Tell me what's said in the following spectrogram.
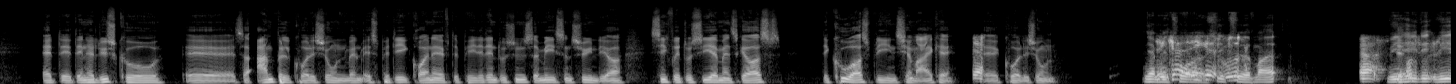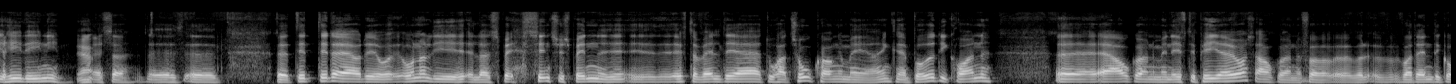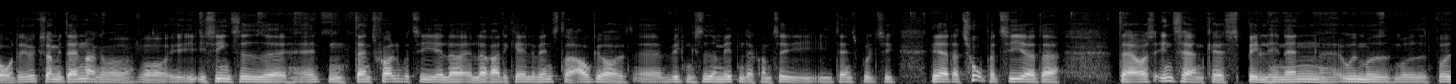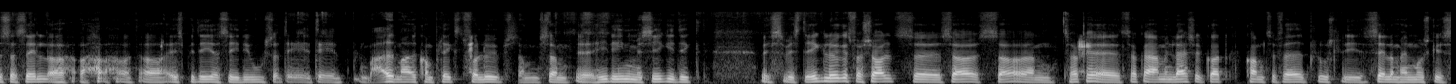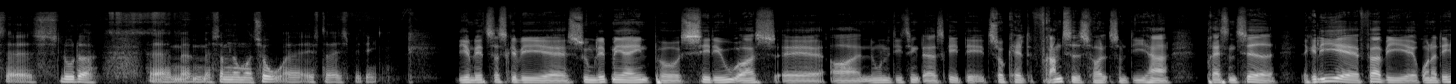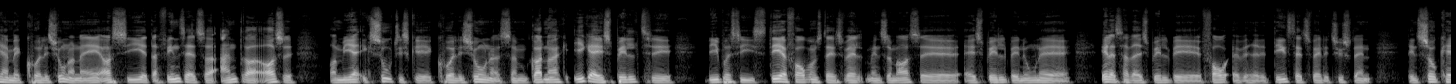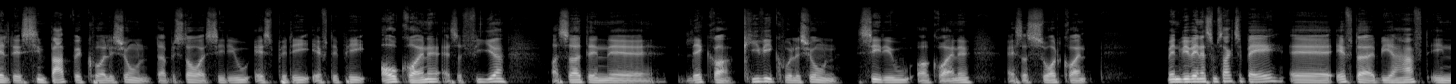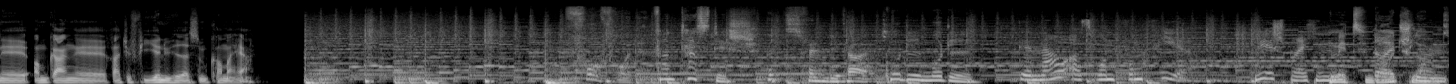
at øh, den her lyskåge, øh, altså Ampel-koalitionen mellem SPD, Grønne og FDP, det er den, du synes er mest sandsynlig. Og Sigfrid, du siger, at man skal også, det kunne også blive en Jamaica-koalition. Jamen, Det jeg kan tror, ikke at Sigfrid er meget, Ja. Vi er, helt, vi er helt enige. Ja. Altså, øh, øh, Øh, det, det der er jo det underlige, eller spæ, sindssygt spændende øh, øh, efter valg, det er, at du har to kongemager. Ikke? Både de grønne øh, er afgørende, men FDP er jo også afgørende for, øh, hvordan det går. Det er jo ikke som i Danmark, hvor, hvor i, i sin tid øh, enten Dansk Folkeparti eller, eller Radikale Venstre afgjorde, øh, hvilken side af midten, der kom til i, i dansk politik. Her er der to partier, der der også internt kan spille hinanden øh, ud mod, mod både sig selv og, og, og, og SPD og CDU, så det, det er et meget, meget komplekst forløb, som, som jeg er helt enig med Sigge, det, hvis, hvis det ikke lykkes for Scholz, øh, så, så, øhm, så, kan, så kan Armin Laschet godt komme til fadet pludselig, selvom han måske slutter øh, med, med, som nummer to øh, efter SPD. Lige om lidt, så skal vi øh, zoome lidt mere ind på CDU også, øh, og nogle af de ting, der er sket. Det er et såkaldt fremtidshold, som de har præsenteret. Jeg kan lige, øh, før vi øh, runder det her med koalitionerne af, også sige, at der findes altså andre også og mere eksotiske koalitioner, som godt nok ikke er i spil til lige præcis. Det her forbundsdagsvalg, men som også øh, er i spil ved nogle af, ellers har været i spil ved, for, øh, hvad hedder det, delstatsvalg i Tyskland. Den såkaldte Zimbabwe-koalition, der består af CDU, SPD, FDP og Grønne, altså fire, og så den øh, lækre Kiwi-koalition, CDU og Grønne, altså sort-grøn. Men vi vender som sagt tilbage, øh, efter at vi har haft en øh, omgang øh, Radio 4-nyheder, som kommer her. Vorfreude. Fantastisch. Spitzfindigkeit. Kuddelmuddel. Genau aus Rundfunk 4. Wir sprechen Mit Deutschland.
